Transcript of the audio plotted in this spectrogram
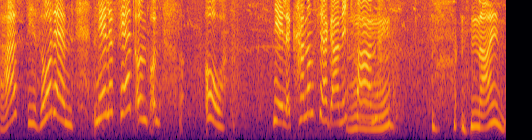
Was? Wieso denn? Nele fährt uns und... Oh, Nele kann uns ja gar nicht fahren. Nein,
